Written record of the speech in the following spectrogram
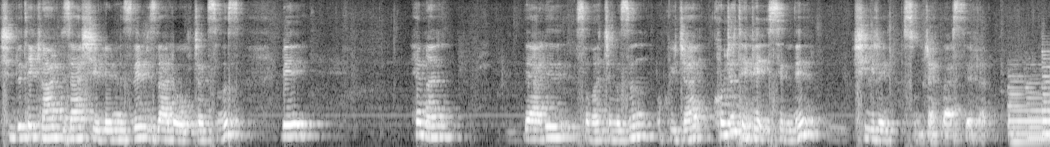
Şimdi tekrar güzel şiirlerinizle bizlerle olacaksınız. Ve hemen değerli sanatçımızın okuyacağı Kocatepe isimli şiiri sunacaklar size efendim.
